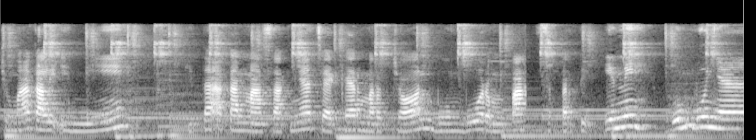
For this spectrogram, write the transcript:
Cuma kali ini kita akan masaknya ceker mercon bumbu rempah seperti ini bumbunya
